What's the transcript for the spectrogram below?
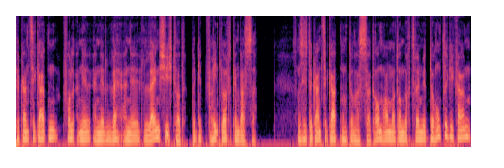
der ganze Garten voll eine, eine, eine Leimschicht hat. Da geht, vorhin läuft kein Wasser. Sonst ist der ganze Garten unter Wasser. Darum haben wir dann noch zwei Meter runtergegraben,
